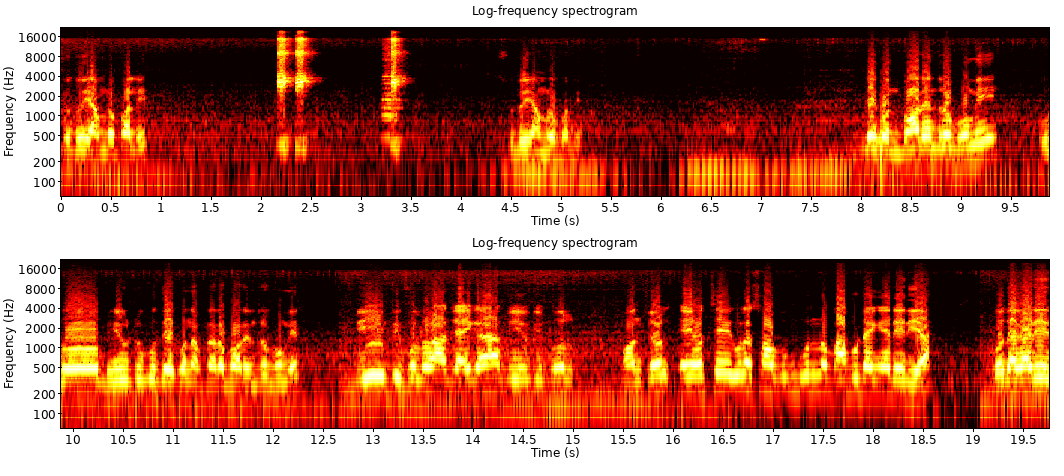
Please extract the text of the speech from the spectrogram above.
শুধুই আম্রপালি। শুধুই আম্রপালি। দেখুন বরেন্দ্র ভূমি পুরো ভিউটুকু দেখুন আপনারা বরেন্দ্র ভূমির। বিউটিফুল জায়গা বিউটিফুল অঞ্চল। এই হচ্ছে এগুলো সম্পূর্ণ বাবুডাং এর এরিয়া গোদাগাড়ির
